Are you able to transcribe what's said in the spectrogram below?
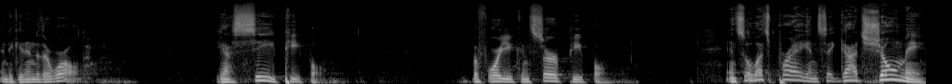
and to get into their world. You got to see people before you can serve people. And so let's pray and say, God, show me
